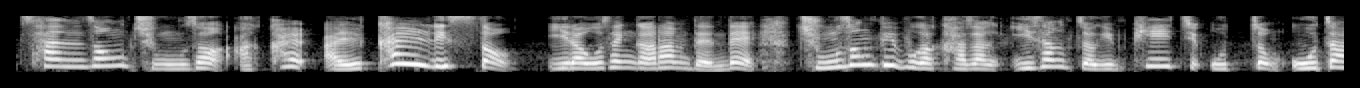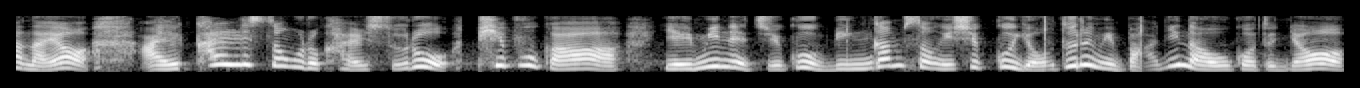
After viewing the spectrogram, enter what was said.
산성, 중성, 아칼, 알칼리성이라고 생각을 하면 되는데 중성 피부가 가장 이상적인 pH 5.5잖아요. 알칼리성으로 갈수록 피부가 예민해지고 민감성이 쉽고 여드름이 많이 나오거든요.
